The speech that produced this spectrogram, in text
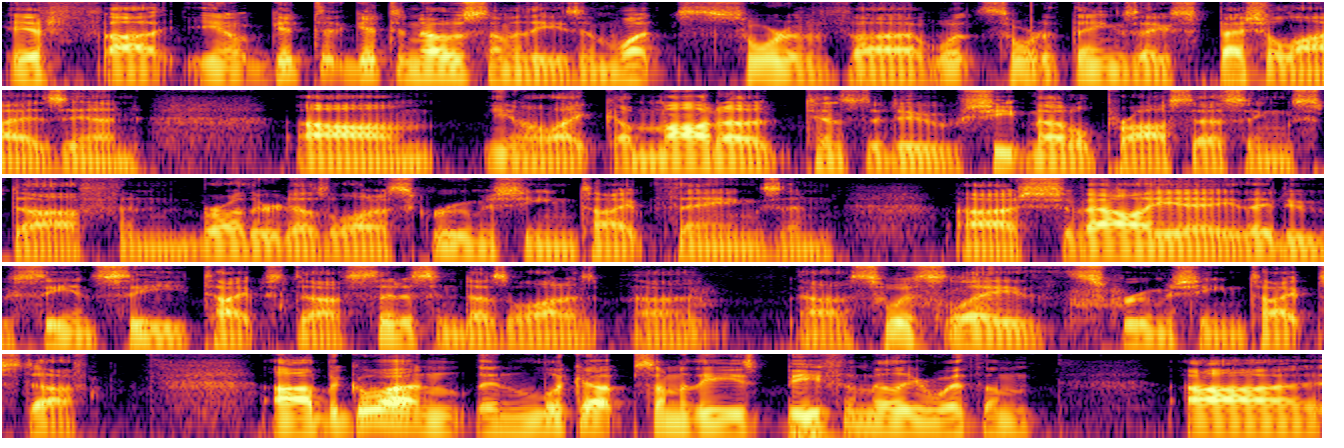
if uh, you know, get to get to know some of these and what sort of uh, what sort of things they specialize in. Um, you know, like Amada tends to do sheet metal processing stuff, and Brother does a lot of screw machine type things, and uh, Chevalier, they do CNC type stuff. Citizen does a lot of uh, uh, Swiss lathe screw machine type stuff. Uh, but go out and, and, look up some of these. Be familiar with them. Uh,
